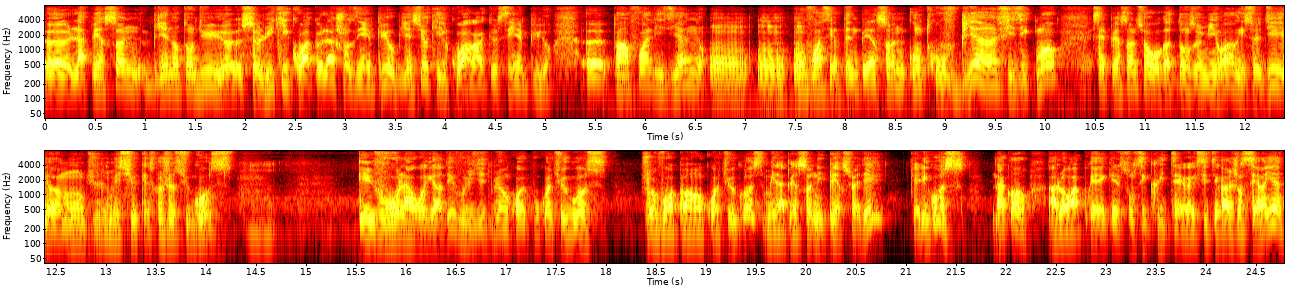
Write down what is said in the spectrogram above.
euh, la personne, bien entendu, euh, celui qui croit que la chose est impure, bien sûr qu'il croira que c'est impur. Euh, parfois, Lisiane, on, on, on, voit certaines personnes qu'on trouve bien hein, physiquement. Cette personne se regarde dans un miroir, il se dit, euh, mon Dieu, messieurs, qu'est-ce que je suis grosse mm-hmm. Et vous la regardez, vous lui dites, mais en quoi, pourquoi tu es grosse Je vois pas en quoi tu es grosse, mais la personne est persuadée qu'elle est grosse. D'accord? Alors après, quels sont ses critères, etc. J'en sais rien.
